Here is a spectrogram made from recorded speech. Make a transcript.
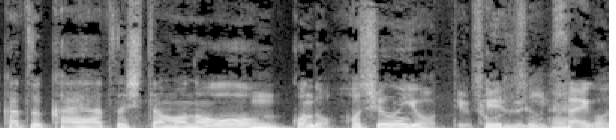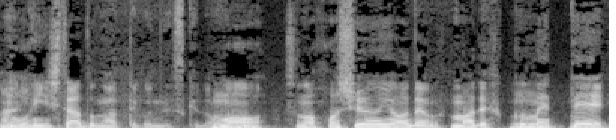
かつ開発したものを、今度、保守運用っていうフェーズに最後、納品した後になっていくんですけども、その保守運用でまで含めて、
